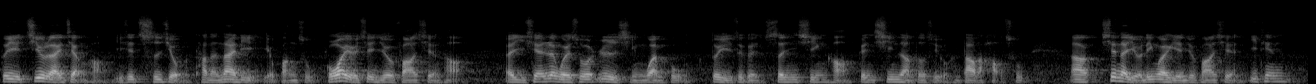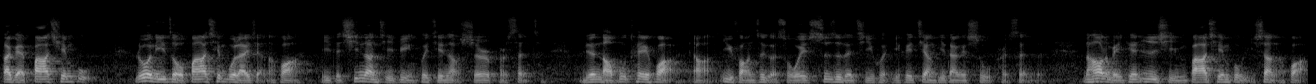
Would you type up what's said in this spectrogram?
对于肌肉来讲，哈，一些持久，它的耐力有帮助。国外有一些研究发现，哈，呃，以前认为说日行万步对于这个身心，哈，跟心脏都是有很大的好处。那现在有另外一个研究发现，一天大概八千步，如果你走八千步来讲的话，你的心脏疾病会减少十二 percent。你的脑部退化啊，预防这个所谓失智的机会也可以降低大概十五 percent 的。然后呢，每天日行八千步以上的话，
